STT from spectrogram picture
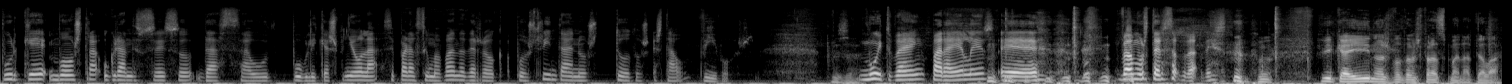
porque mostra o grande sucesso da saúde pública espanhola. Separa-se uma banda de rock após 30 anos, todos estão vivos. Exato. Muito bem, para eles, eh, vamos ter saudades. Fica aí, nós voltamos para a semana. Até lá.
